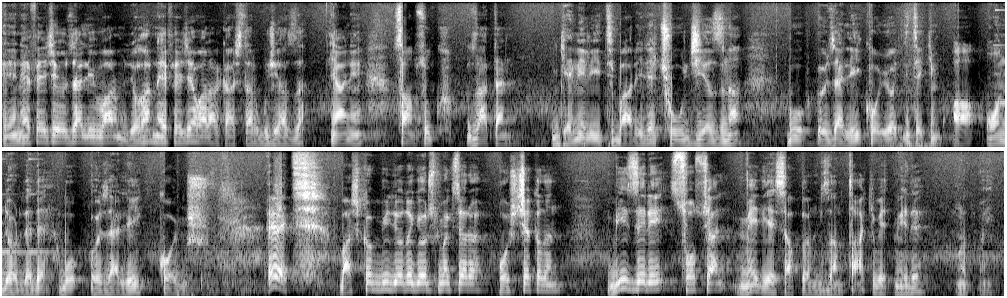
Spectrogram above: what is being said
E, NFC özelliği var mı diyorlar. NFC var arkadaşlar bu cihazda. Yani Samsung zaten genel itibariyle çoğu cihazına bu özelliği koyuyor. Nitekim A14'de de bu özelliği koymuş. Evet, başka bir videoda görüşmek üzere. Hoşçakalın. Bizleri sosyal medya hesaplarımızdan takip etmeyi de unutmayın.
